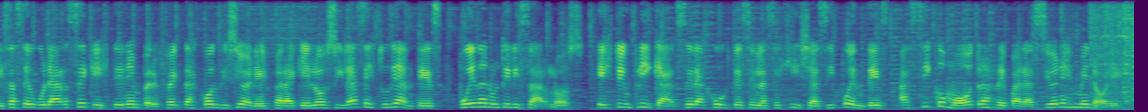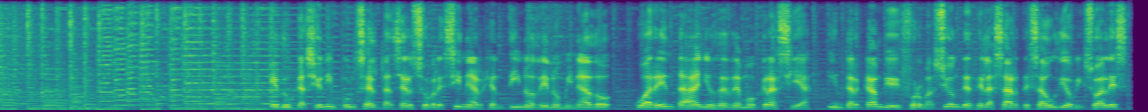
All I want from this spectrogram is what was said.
es asegurarse que estén en perfectas condiciones para que los y las estudiantes puedan utilizarlos. Esto implica hacer ajustes en las cejillas y puentes, así como otras reparaciones menores. Educación impulsa el taller sobre cine argentino denominado 40 años de democracia, intercambio y formación desde las artes audiovisuales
